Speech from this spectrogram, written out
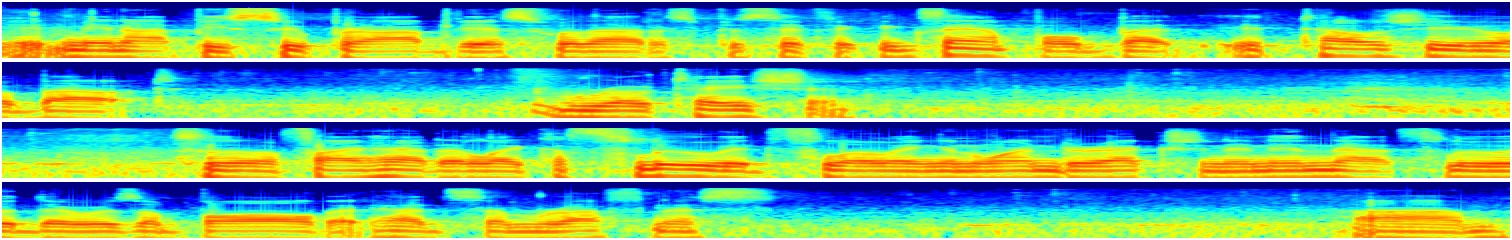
it may not be super obvious without a specific example, but it tells you about rotation. So if I had a, like a fluid flowing in one direction and in that fluid there was a ball that had some roughness, um,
